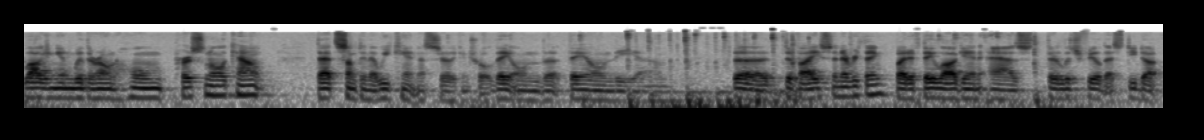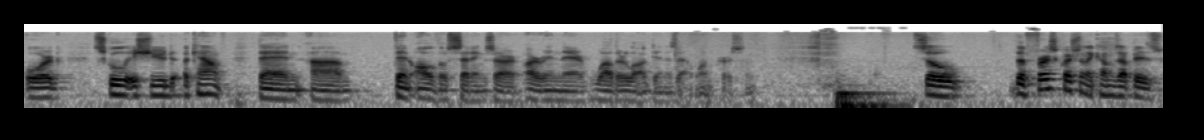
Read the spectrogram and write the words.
logging in with their own home personal account, that's something that we can't necessarily control. They own the, they own the, um, the device and everything, but if they log in as their litchfieldsd.org school-issued account, then, um, then all of those settings are, are in there while they're logged in as that one person. So the first question that comes up is,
